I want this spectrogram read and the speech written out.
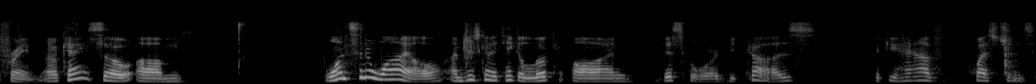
the frame. Okay, so um, once in a while, I'm just going to take a look on Discord because if you have questions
